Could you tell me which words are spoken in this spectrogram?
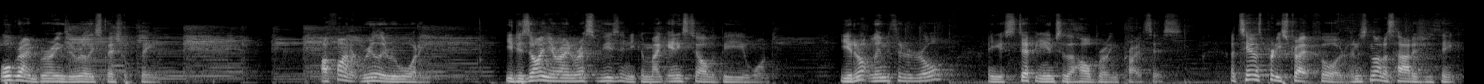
All grain brewing is a really special thing. I find it really rewarding. You design your own recipes and you can make any style of beer you want. You're not limited at all and you're stepping into the whole brewing process. It sounds pretty straightforward and it's not as hard as you think.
